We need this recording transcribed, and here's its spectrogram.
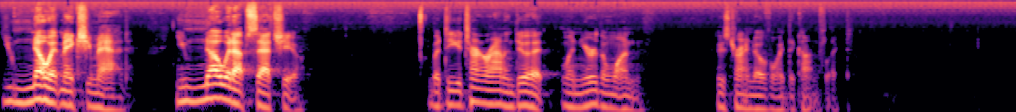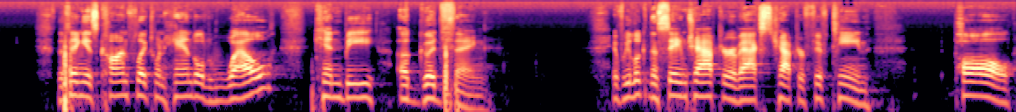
You know it makes you mad. You know it upsets you. But do you turn around and do it when you're the one who's trying to avoid the conflict? The thing is, conflict, when handled well, can be a good thing. If we look at the same chapter of Acts, chapter 15, Paul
